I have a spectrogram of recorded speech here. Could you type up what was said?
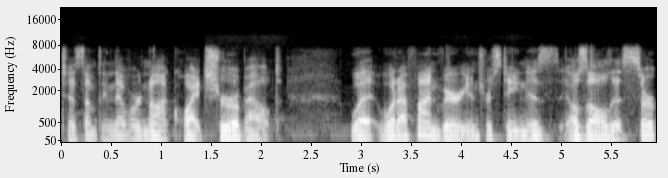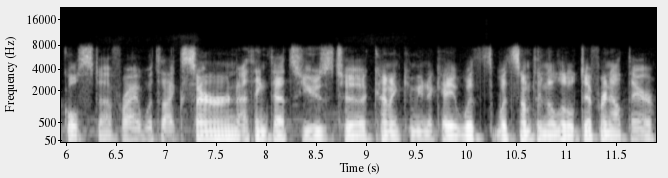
to something that we're not quite sure about. What what I find very interesting is, is all this circle stuff, right? With like CERN, I think that's used to kind of communicate with with something a little different out there.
